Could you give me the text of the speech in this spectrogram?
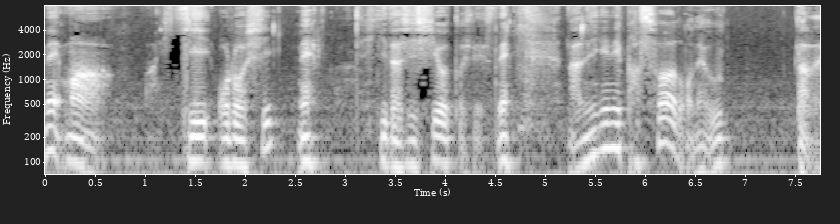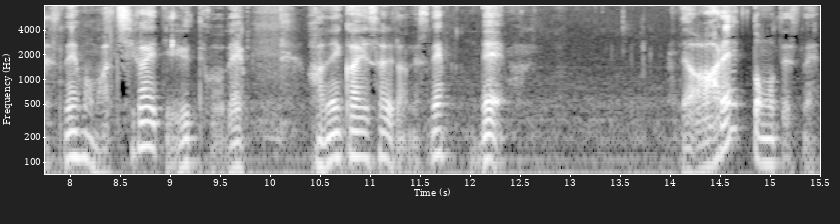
ね、まあ、引き下ろし、ね、引き出ししようとしてですね、何気にパスワードをね、打ったらですね、まあ、間違えているってことで、跳ね返されたんですね。で、あれ？と思ってですね、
